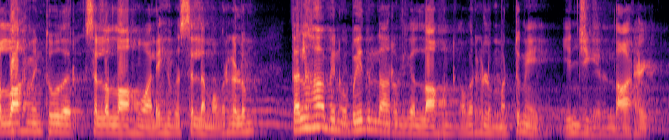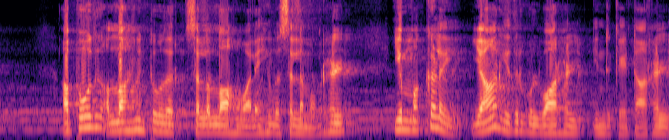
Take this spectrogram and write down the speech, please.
அல்லாஹுவின் தூதர் செல்லல்லாஹு அலஹி வசல்லம் அவர்களும் தல்ஹா பின் உபைதுல்லா அல்லாஹன் அவர்களும் மட்டுமே எஞ்சியிருந்தார்கள். அப்போது அல்லாஹுவின் தூதர் செல்லல்லாஹு அலஹி வசல்லம் அவர்கள் இம்மக்களை யார் எதிர்கொள்வார்கள்? என்று கேட்டார்கள்.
